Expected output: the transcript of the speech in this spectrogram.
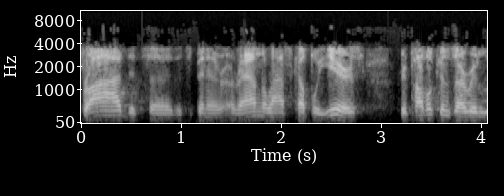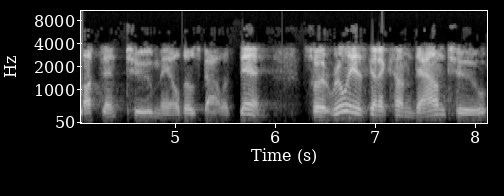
fraud that's uh, that's been around the last couple of years, Republicans are reluctant to mail those ballots in. So it really is going to come down to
